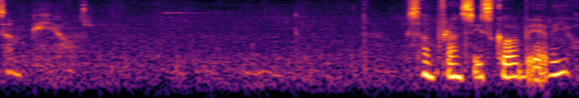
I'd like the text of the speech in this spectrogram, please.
San Pio. San Francisco Averio.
